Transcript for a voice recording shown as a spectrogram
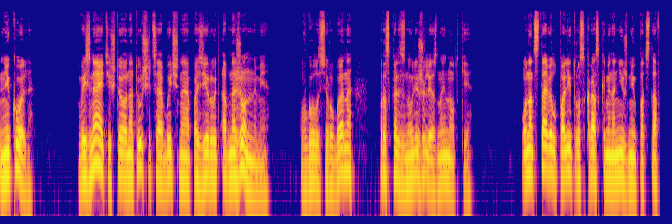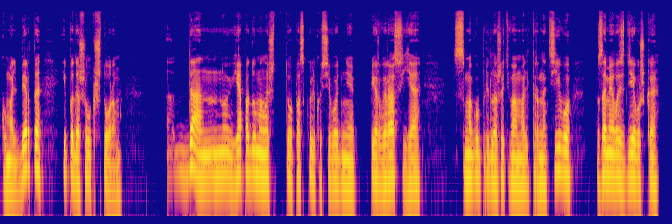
«Николь, вы знаете, что натурщицы обычно позируют обнаженными?» В голосе Рубена проскользнули железные нотки. Он отставил палитру с красками на нижнюю подставку мольберта и подошел к шторам. «Да, но я подумала, что поскольку сегодня первый раз я смогу предложить вам альтернативу», — замялась девушка.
